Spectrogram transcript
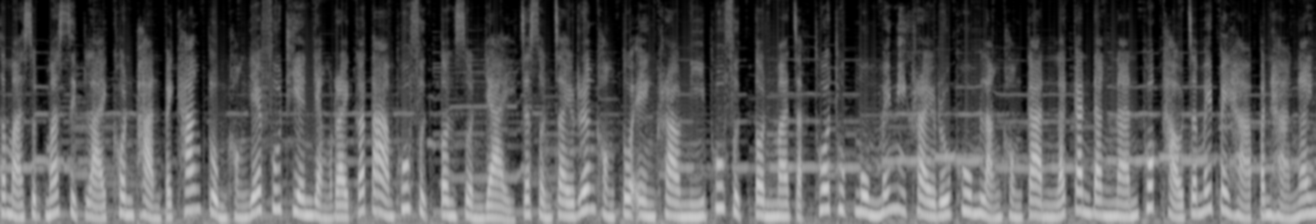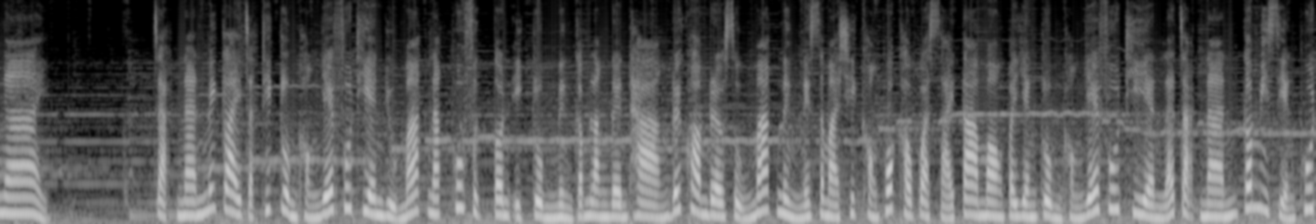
สมาสุดมัสสิดหลายคนผ่านไปข้างกลุ่มของเย่ฟู่เทียนอย่างไรก็ตามผู้ฝึกตนส่วนใหญ่จะสนใจเรื่องของตัวเองคราวนี้ ผู้ฝึกตนมาจากทั่วทุกมุมไม่มีใครรู้ภูมิหลังของกัน และกันดังนั้น พวกเขาจะไม่ไปหาปัญหาง่าย ๆ จากนั้นไม่ไกลจากที่กลุ่มของเย่ฟู่เทียนอยู่มากนักผู้ฝึกตนอีกกลุ่มหนึ่งกำลังเดินทาง ด้วยความเร็วสูงมากหนึ่งในสมาชิกของพวกเขากวาดสายตามองไปยังกลุ่มของเย่ฟู่เทียน และจากนั้นก็มีเสียงพูด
